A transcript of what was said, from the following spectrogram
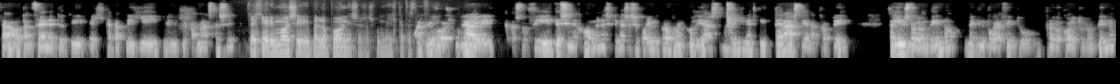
1826-27, όταν φαίνεται ότι έχει καταπληγεί η Ελληνική Επανάσταση. Και έχει ερημώσει η Πελοπόννησος, ας πούμε, έχει καταστροφεί. Ακριβώς, μεγάλη καταστροφή, είτε συνεχόμενες και μέσα σε πολύ μικρό χρονικό διάστημα θα γίνει αυτή η τεράστια ανατροπή. Θα γίνει στο Λονδίνο, με την υπογραφή του πρωτοκόλλου του Λονδίνου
